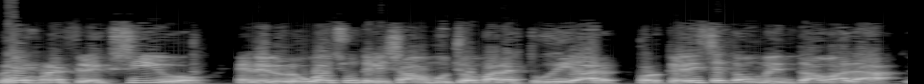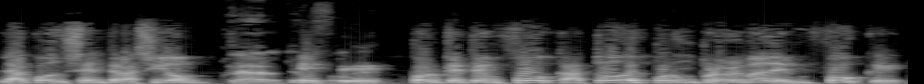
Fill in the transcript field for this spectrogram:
es reflexivo. En el Uruguay se utilizaba mucho para estudiar, porque dice que aumentaba la, concentración. Claro, este, porque te enfoca. Todo es por un problema de enfoque.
